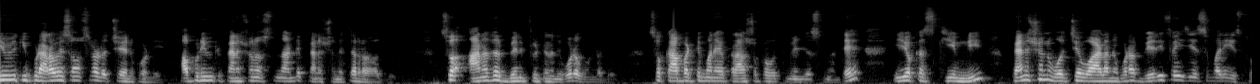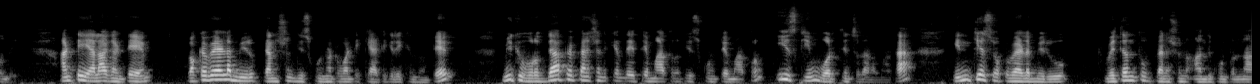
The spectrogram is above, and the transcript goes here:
ఈమెకి ఇప్పుడు అరవై సంవత్సరాలు వచ్చాయి అనుకోండి అప్పుడు ఈమెకి పెన్షన్ వస్తుందంటే పెన్షన్ అయితే రాదు. సో అనదర్ బెనిఫిట్ అనేది కూడా ఉండదు. సో కాబట్టి మన యొక్క రాష్ట్ర ప్రభుత్వం ఏం చేస్తుందంటే ఈ యొక్క స్కీమ్ని పెన్షన్ వచ్చే వాళ్ళని కూడా వెరిఫై చేసి మరీ ఇస్తుంది. అంటే ఎలాగంటే ఒకవేళ మీరు పెన్షన్ తీసుకున్నటువంటి కేటగిరీ కింద ఉంటే మీకు వృద్ధాప్య పెన్షన్ కింద అయితే మాత్రం తీసుకుంటే మాత్రం ఈ స్కీమ్ వర్తించదనమాట ఇన్ కేసు ఒకవేళ మీరు వితంతు పెన్షన్ అందుకుంటున్నా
